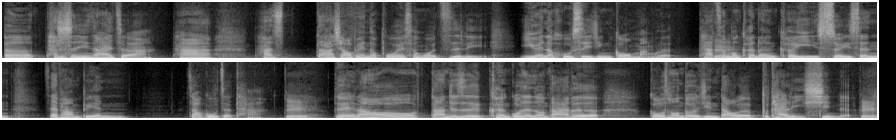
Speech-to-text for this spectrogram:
呃，他是身心障碍者啊，他他大小便都不会生活自理，医院的护士已经够忙了，他怎么可能可以随身在旁边照顾着他？对对，然后当然就是可能过程中大家的沟通都已经到了不太理性了。对，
